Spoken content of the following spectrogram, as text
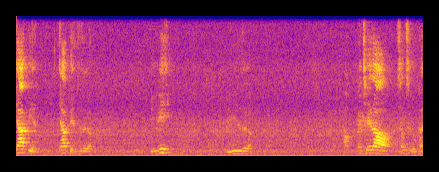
压扁，压扁是这个比例，比例是这个。好，那切到上次图看。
